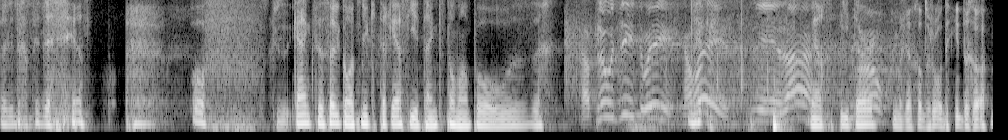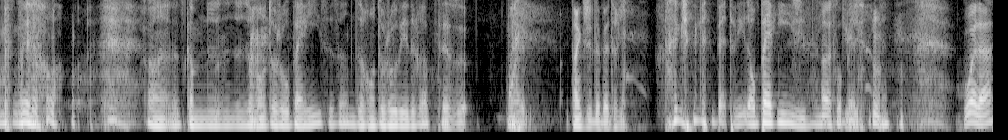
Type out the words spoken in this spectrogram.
J'allais dropper de la sienne. Ouf. Excusez. Quand que c'est ça le contenu qui te reste, il est temps que tu tombes en pause. Applaudis! Ah ouais, niaisant! Merci, Peter. Il me restera toujours des drops. C'est comme nous, nous aurons toujours Paris, c'est ça? Nous aurons toujours des drops. C'est ça. Ouais. Tant que j'ai de la batterie. Tant que j'ai de la batterie. Donc, Paris, j'ai dit. Ah. Voilà.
